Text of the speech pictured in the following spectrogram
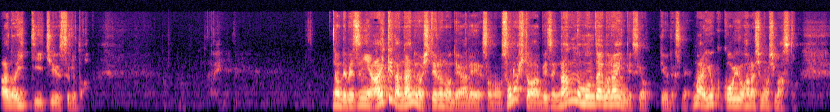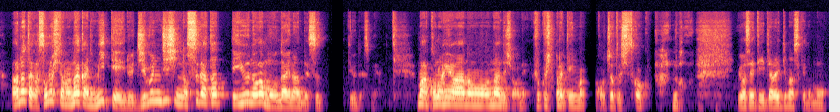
あの一喜一憂すると。なので別に相手が何をしてるのであれその、その人は別に何の問題もないんですよっていうですね、まあよくこういうお話もしますと。あなたがその人の中に見ている自分自身の姿っていうのが問題なんですっていうですね。まあこの辺はあの、何でしょうね、復習されて今、こうちょっとしつこく 言わせていただいてますけども。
